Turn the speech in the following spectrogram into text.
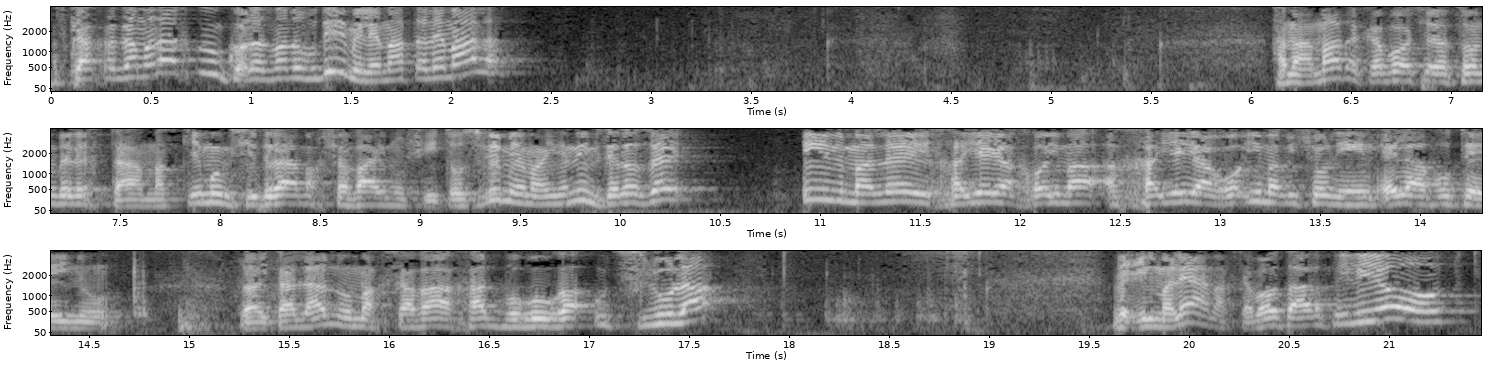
אז ככה גם אנחנו כל הזמן עובדים מלמטה למעלה. המעמד הקבוע של הצאן בלכתם, מסכימו עם סדרי המחשבה האנושית, עוזרים עם העניינים זה לזה. אלמלא חיי, חיי הרועים הראשונים, אלה אבותינו, לא הייתה לנו מחשבה אחת ברורה וצלולה. ואלמלא המחשבות הערפיליות,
